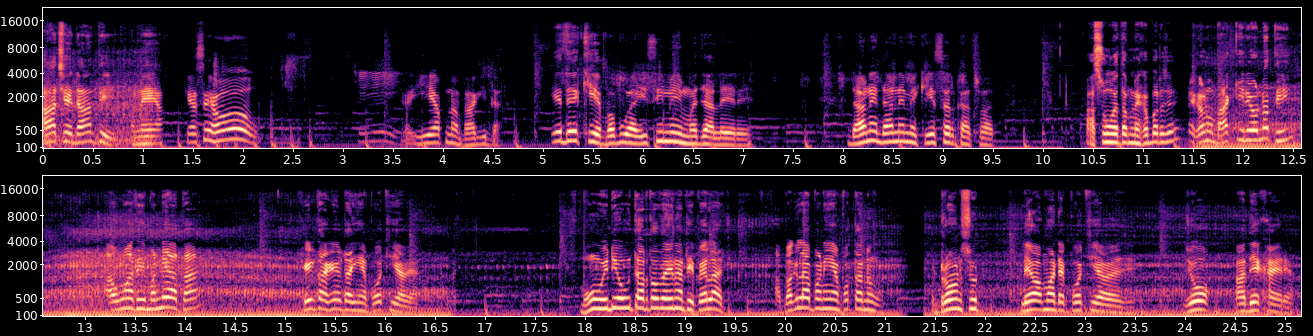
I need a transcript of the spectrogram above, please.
આ છે દાંતી અને कैसे हो जी ये अपना भागीदार ये देखिए बबुआ इसी में ही मजा ले रहे दाने दाने में केसर का સ્વાદ આ શું હોય તમને ખબર છે એ ઘણું બાકી રહ્યો નથી આ ઉમાંથી મંડ્યા હતા ખેડતા ખેડતા અહીંયા પહોંચી આવ્યા હું વિડીયો ઉતારતો તો એનાથી પહેલાં જ આ બગલા પણ અહીંયા પોતાનું ડ્રોન શૂટ લેવા માટે પહોંચી આવ્યા છે જો આ દેખાય રહ્યા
